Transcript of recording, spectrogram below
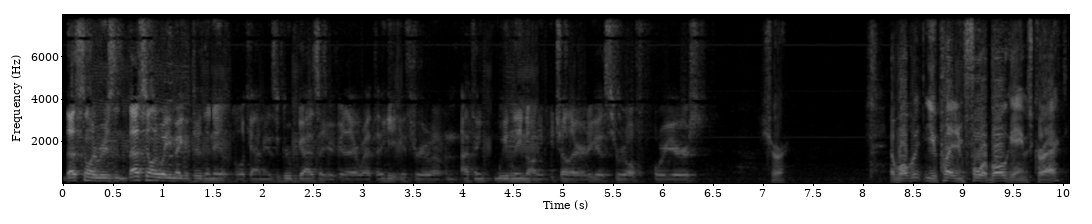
that's the only reason. That's the only way you make it through the Naval Academy is a group of guys that you're there with. They get you through, and I think we leaned on each other to get us through all four years. Sure. And what you played in four bowl games, correct?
